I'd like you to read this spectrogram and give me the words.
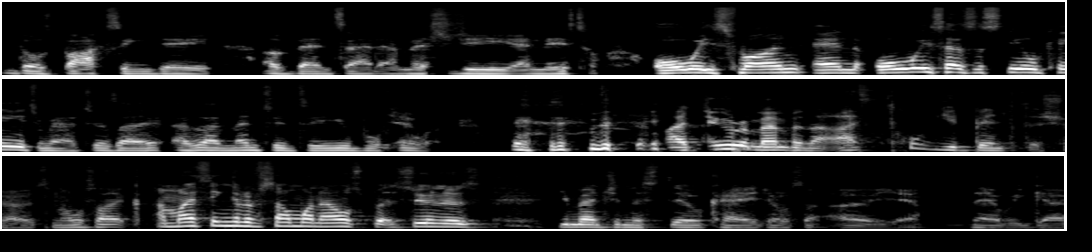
those boxing day events at msg and it's always fun and always has a steel cage match as i as i mentioned to you before I do remember that. I thought you'd been to the shows, and I was like, "Am I thinking of someone else?" But as soon as you mentioned the steel cage, I was like, "Oh yeah, there we go."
